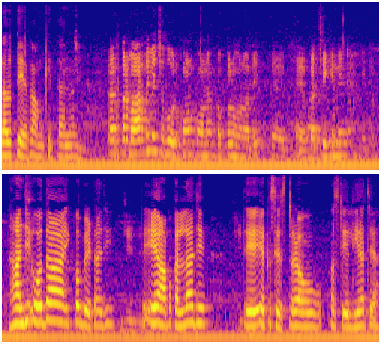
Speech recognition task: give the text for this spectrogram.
ਗਲਤ ਹੈ ਕੰਮ ਕੀਤਾ ਇਹਨਾਂ ਨੇ। ਪਰਿਵਾਰ ਦੇ ਵਿੱਚ ਹੋਰ ਕੌਣ ਕੌਣ ਹੈ? ਪੱਪਲ ਹੋਣਾ ਦੇ ਬੱਚੇ ਕਿੰਨੇ ਨੇ? ਹਾਂਜੀ ਉਹਦਾ ਇੱਕੋ ਬੇਟਾ ਜੀ। ਤੇ ਇਹ ਆਪ ਕੱਲਾ ਜੇ। ਤੇ ਇੱਕ ਸਿਸਟਰ ਆ ਉਹ ਆਸਟ੍ਰੇਲੀਆ 'ਚ ਆ।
